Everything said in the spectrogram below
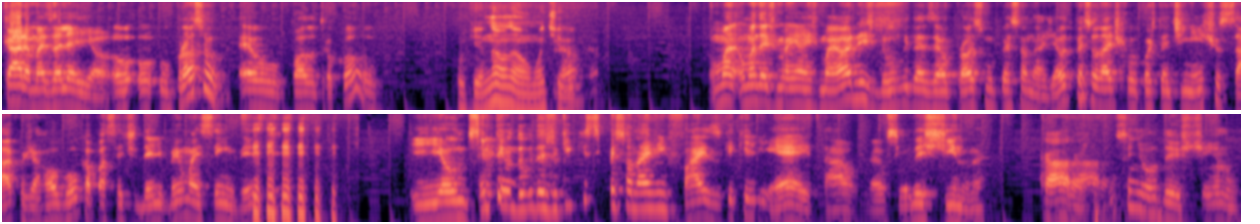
Cara, mas olha aí, ó. O, o, o próximo é o Paulo trocou? Porque não, não, mantigo. Não? Uma, uma das minhas maiores dúvidas é o próximo personagem. É outro personagem que o Constantino enche o saco, já roubou o capacete dele bem umas 100 vezes. e eu sempre tenho dúvidas do que, que esse personagem faz, o que, que ele é e tal. É o Senhor Destino, né? Cara, o Senhor Destino,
